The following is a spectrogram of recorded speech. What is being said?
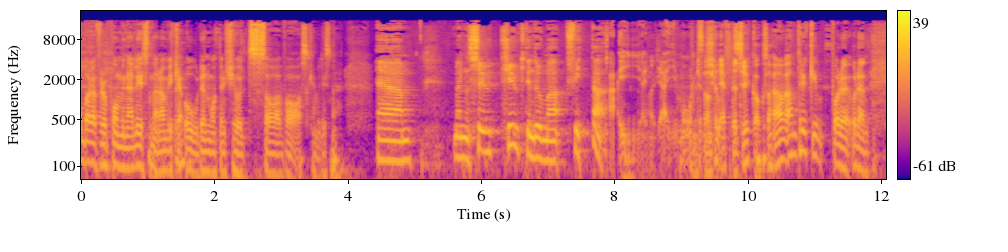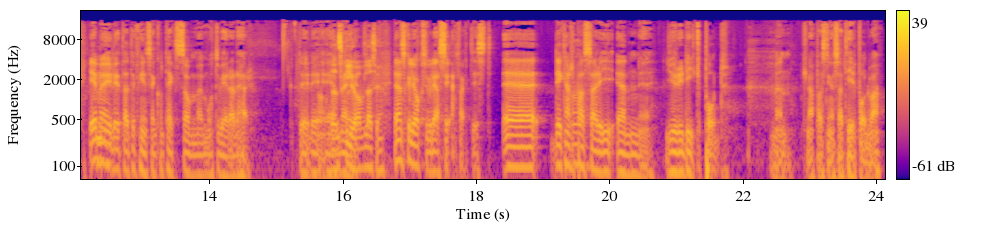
Och bara för att påminna lyssnarna om vilka orden Mårten Schultz sa var, så kan vi lyssna här. Ehm, men sug kuk din dumma fitta. Aj, aj, aj, Mårten eftertryck också. Ja, han trycker på det ordentligt. Det är möjligt att det finns en kontext som motiverar det här. Det, det är den skulle möjligt. jag vilja se. Den skulle jag också vilja se faktiskt. Eh, det kanske passar i en eh, juridikpodd. Men knappast i en satirpodd va?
